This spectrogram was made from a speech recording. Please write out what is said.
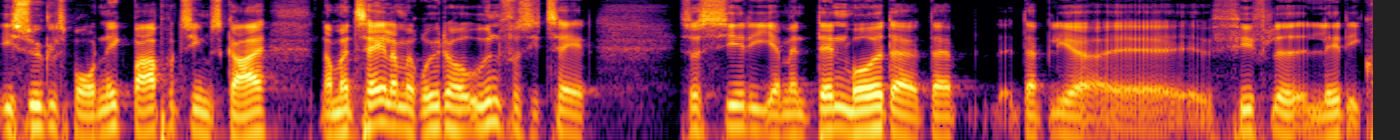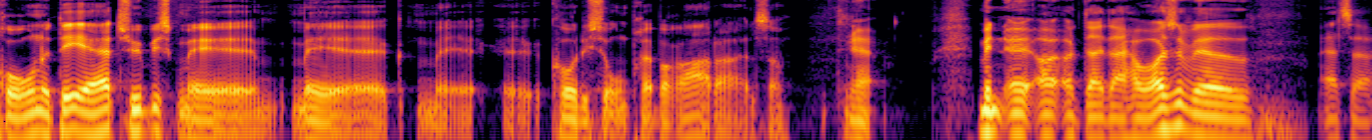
ja. i cykelsporten, ikke bare på Team Sky. Når man taler med ryttere uden for citat, så siger de, jamen den måde, der, der, der bliver øh, fiflet lidt i krone, det er typisk med, med, med øh, kortisonpræparater, altså. Ja, men øh, og, og der, der har jo også været, altså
